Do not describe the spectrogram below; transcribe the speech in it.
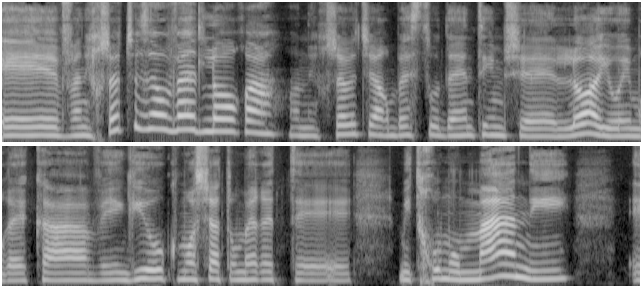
אה, ואני חושבת שזה עובד לא רע. אני חושבת שהרבה סטודנטים שלא היו עם רקע והגיעו, כמו שאת אומרת, אה, מתחום הומני, אה,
